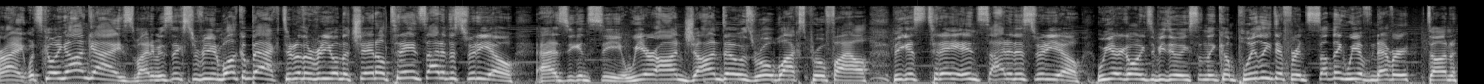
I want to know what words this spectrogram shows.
right, what's going on, guys? My name is NicsterV, and welcome back to another video on the channel. Today, inside of this video, as you can see, we are on John Doe's Roblox profile because today, inside of this video, we are going to be doing something completely different, something we have never done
